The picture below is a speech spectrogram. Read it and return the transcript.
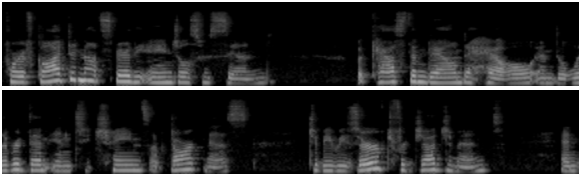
For if God did not spare the angels who sinned, but cast them down to hell and delivered them into chains of darkness to be reserved for judgment, and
